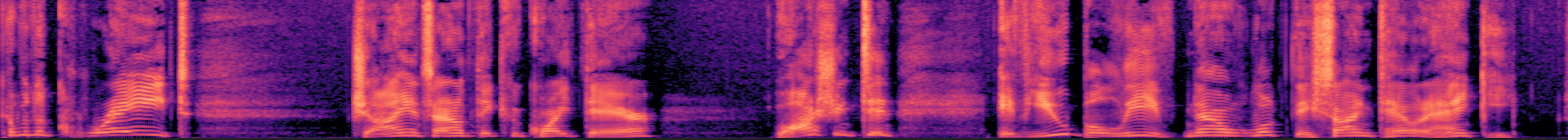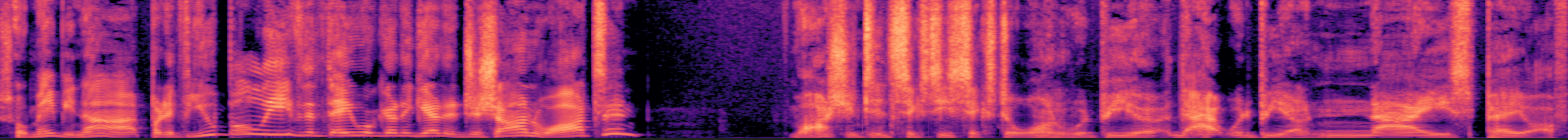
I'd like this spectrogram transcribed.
That would look great. Giants, I don't think are quite there. Washington, if you believe now, look, they signed Taylor Heinicke, so maybe not. But if you believe that they were going to get a Deshaun Watson, Washington sixty-six to one would be a that would be a nice payoff.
